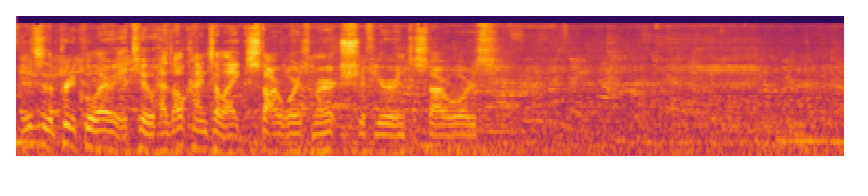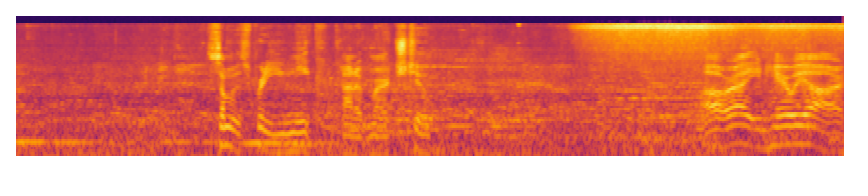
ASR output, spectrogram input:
This is a pretty cool area too. Has all kinds of like Star Wars merch if you're into Star Wars. Some of it's pretty unique kind of merch too. All right, and here we are.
